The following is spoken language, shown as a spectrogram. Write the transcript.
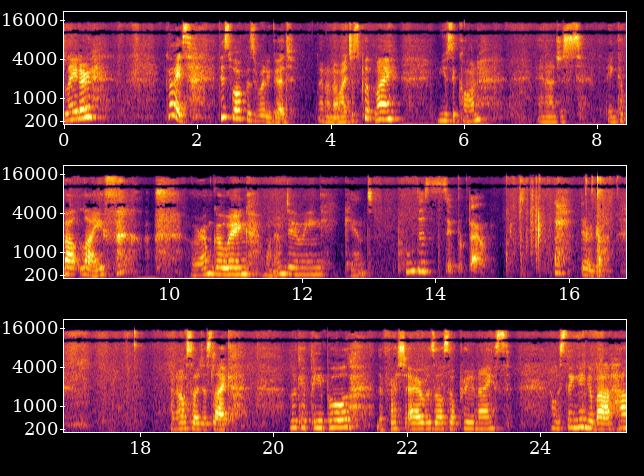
Minutes later. Guys, this walk was really good. I don't know, I just put my music on and I just think about life, where I'm going, what I'm doing. Can't pull this zipper down. Ah, there we go. And also just like, look at people. The fresh air was also pretty nice. I was thinking about how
